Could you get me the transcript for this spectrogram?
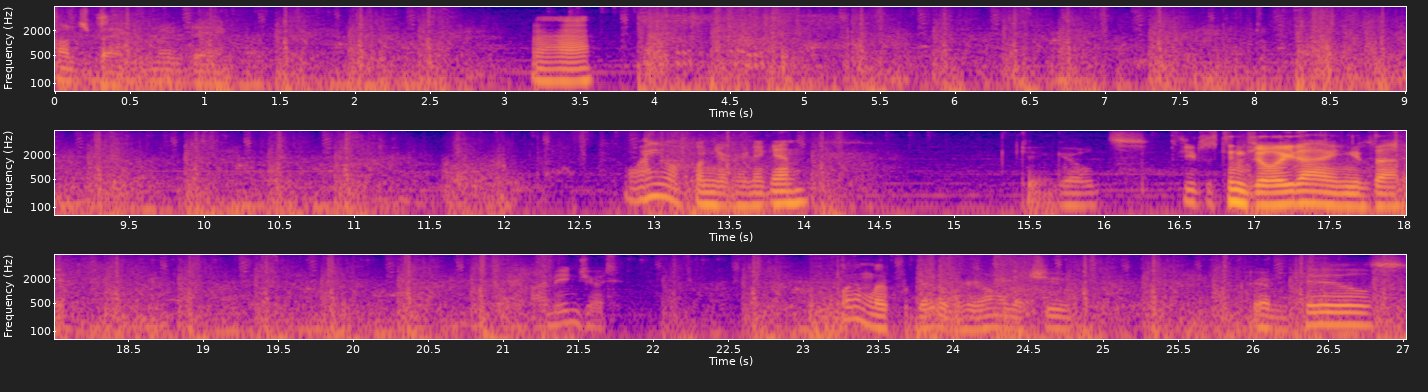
Hunchback from Notre Dame. Uh-huh. Why are you off on your own again? Getting golds. You just enjoy dying, is that it? I'm injured. I'm playing Left 4 Dead over here, I don't know about you. Grabbing pills,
